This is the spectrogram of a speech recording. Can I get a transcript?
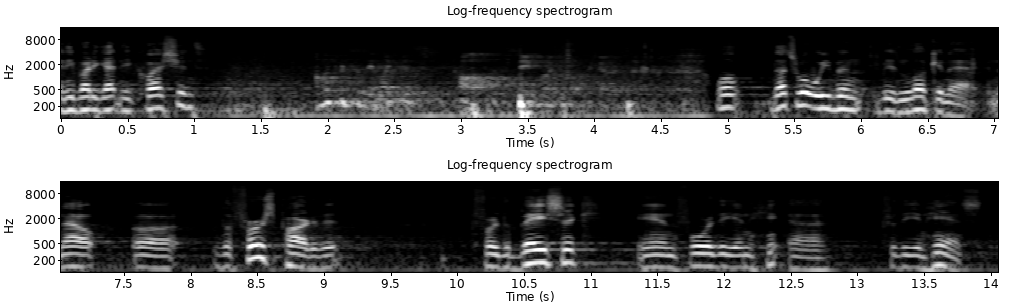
Anybody got any questions? How much would something like this cost the state budget altogether, Well, that's what we've been, been looking at. Now, uh, the first part of it, for the basic and for the, uh, for the enhanced,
